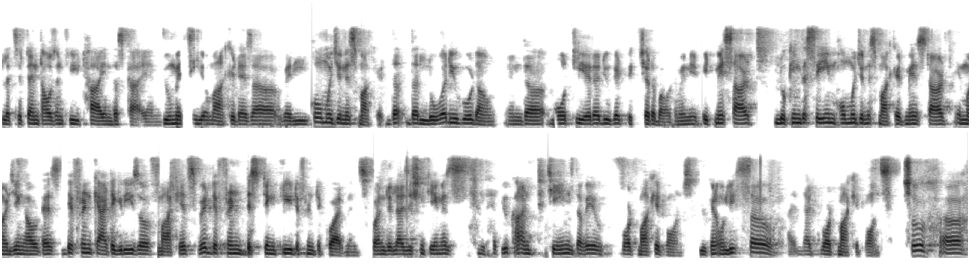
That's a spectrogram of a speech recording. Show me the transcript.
let's say, 10,000 feet high in the sky and you may see your market as a very homogeneous market. The, the lower you go down and the more clearer you get picture about. I mean, it, it may start looking the same homogeneous market may start emerging out as different categories of markets with different, distinctly different requirements. One realization came is that you can't change the way what market wants. You can only serve that what market wants. So, uh,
